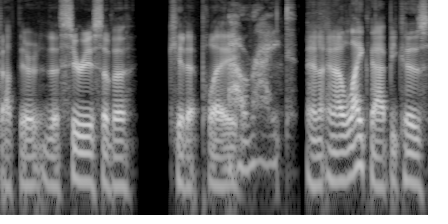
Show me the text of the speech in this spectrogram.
about their the serious of a kid at play. Oh, right. And and I like that because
